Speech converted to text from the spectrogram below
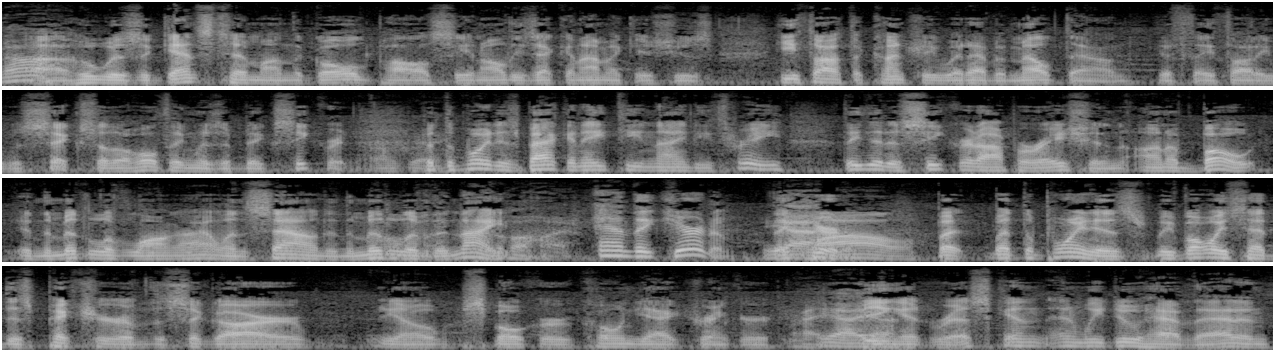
Oh. uh, who was against him on the gold policy and all these economic issues, he thought the country would have a meltdown if they thought he was sick. So the whole thing was a big secret. Okay. But the point is, back in 1893, they did a secret operation on a boat in the middle of Long Island Sound in the middle of the night, and they cured him. They Yeah. cured Wow. him. But but the point is, we've always had this picture of the cigar, you know, smoker, cognac drinker Right. Yeah, being yeah. at risk, and and we do have that, and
